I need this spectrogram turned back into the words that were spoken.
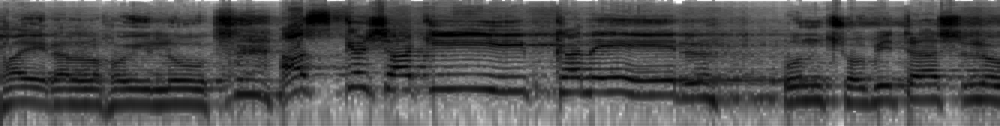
ভাইরাল হইল? আজকে সাকিব খানের কোন ছবিটা আসলো?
